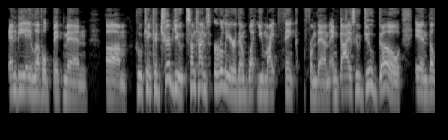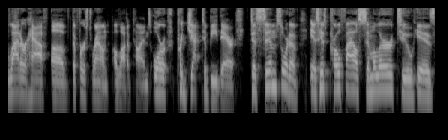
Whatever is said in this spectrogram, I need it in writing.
NBA level big men um, who can contribute sometimes earlier than what you might think from them, and guys who do go in the latter half of the first round a lot of times or project to be there. Does Sim sort of is his profile similar to his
